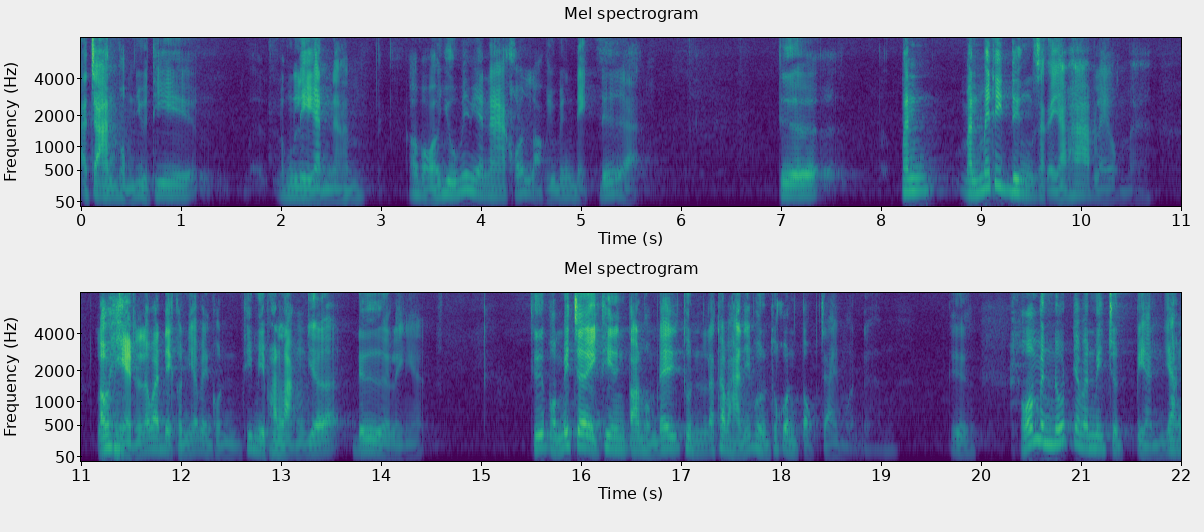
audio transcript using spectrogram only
อาจารย์ผมอยู่ที่โรงเรียนนะครับเขาบอกว่าอยู่ไม่มีอนาคตหรอกอยู่เป็นเด็กดื้อคือมันมันไม่ได้ดึงศักยภาพอะไรออกมา เราเห็นแล้วว่าเด็กคนนี้เป็นคนที่มีพลังเยอะดื้ออะไรเงี้ย คือผมไม่เจออีกทีหนึ่งตอนผมได้ทุนรัฐบาลญี่ปุ่นทุกคนตกใจหมดนะคือผมว่ามนุษย์เนี่ยมันมีจุดเปลี่ยนอย่าง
